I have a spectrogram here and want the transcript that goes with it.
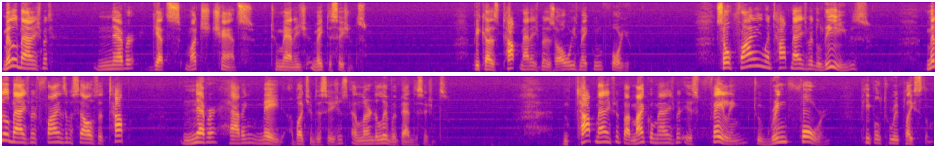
Middle management never gets much chance to manage and make decisions because top management is always making them for you. So finally when top management leaves, middle management finds themselves at top never having made a bunch of decisions and learned to live with bad decisions. Top management by micromanagement is failing to bring forward people to replace them.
